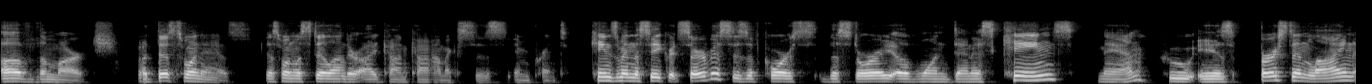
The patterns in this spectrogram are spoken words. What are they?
of the March. But this one is. This one was still under Icon Comics' imprint. Kingsman the Secret Service is, of course, the story of one Dennis Kings man who is first in line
